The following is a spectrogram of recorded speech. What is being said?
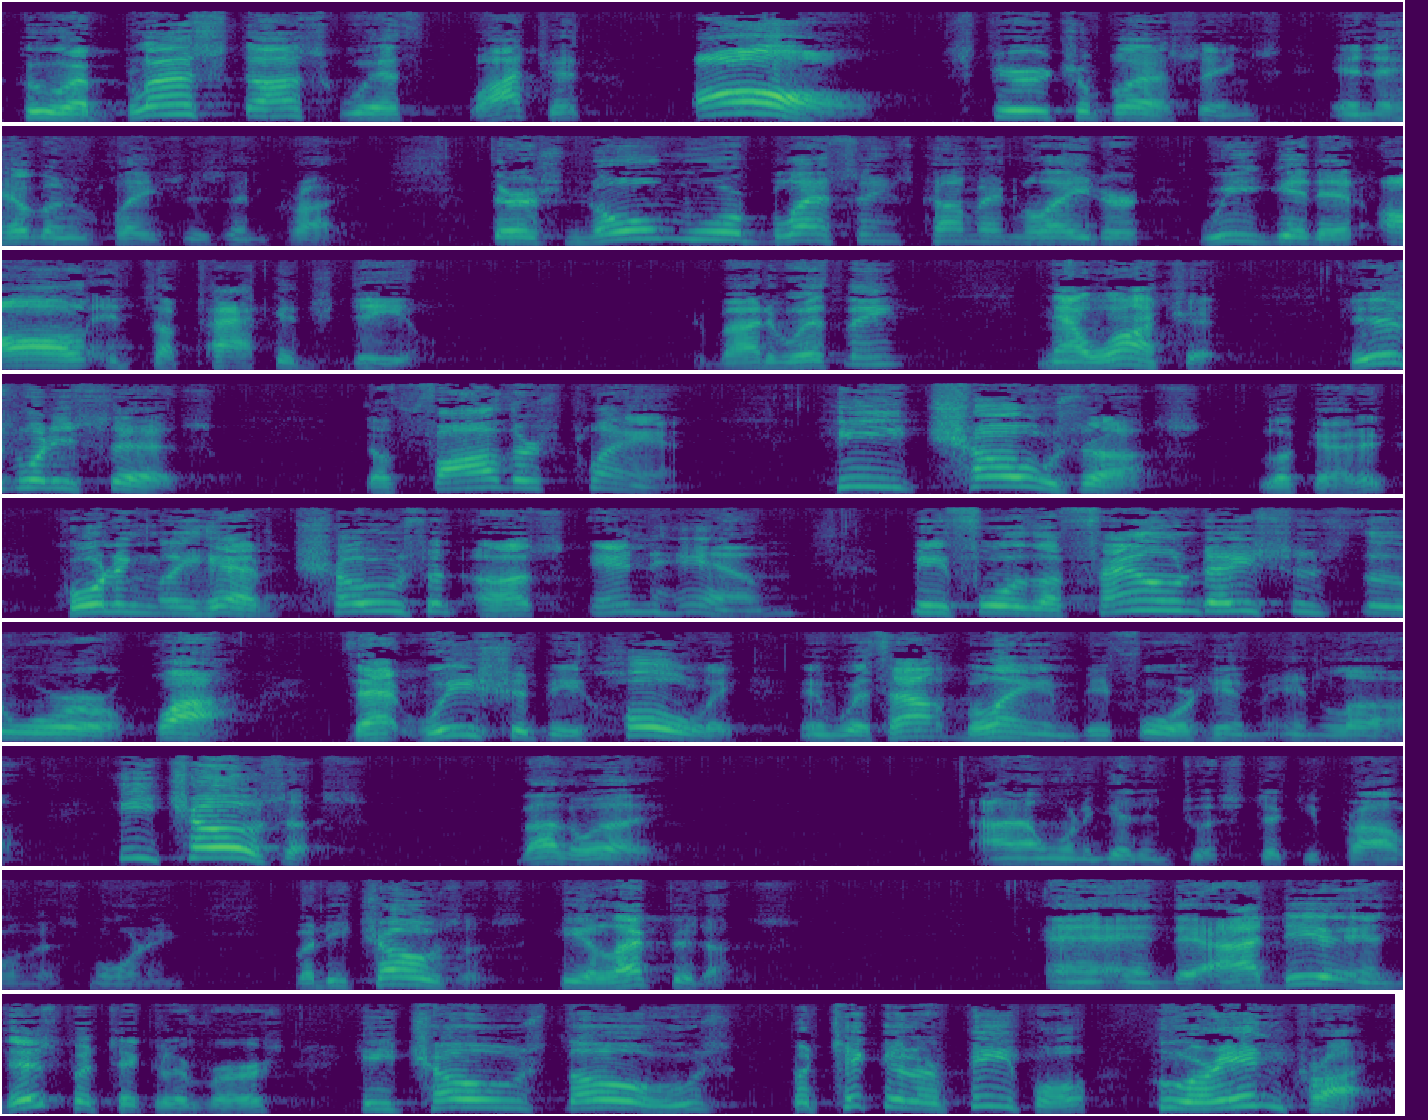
who have blessed us with, watch it, all spiritual blessings in the heavenly places in Christ. There's no more blessings coming later. We get it all. It's a package deal. Everybody with me? Now watch it. Here's what he says. The Father's plan. He chose us. Look at it. Accordingly, he have chosen us in him before the foundations of the world. Why? That we should be holy and without blame before Him in love. He chose us. By the way, I don't want to get into a sticky problem this morning, but He chose us. He elected us. And, and the idea in this particular verse, He chose those particular people who are in Christ.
